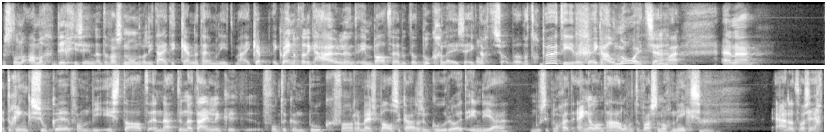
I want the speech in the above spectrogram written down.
Er stonden allemaal gedichtjes in. En dat was non-dualiteit. Ik kende het helemaal niet. Maar ik, heb, ik weet nog dat ik huilend in bad heb ik dat boek gelezen. Ik dacht, zo, wat, wat gebeurt hier? Weet je? Ik hou nooit, zeg maar. En, en toen ging ik zoeken van wie is dat? En nou, toen uiteindelijk eh, vond ik een boek van Ramesh Balsekar. Dat is een guru uit India. Moest ik nog uit Engeland halen, want er was nog niks. Ja, dat was echt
